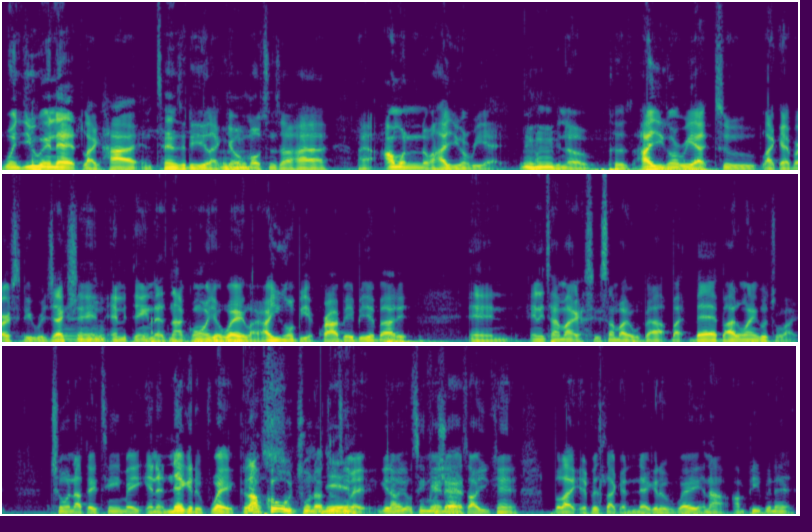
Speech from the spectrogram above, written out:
when you in that like high intensity, like your mm-hmm. emotions are high. Like I want to know how you're gonna react. Mm-hmm. You know, because how you gonna react to like adversity, rejection, mm-hmm. anything that's not going your way. Like, are you gonna be a crybaby about it? And anytime I see somebody with bad, bad body language or like chewing out their teammate in a negative way, because I'm cool with chewing out Yeah. their teammate. Get on your teammate sure. ass all you can. But like if it's like a negative way and I, I'm peeping it,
